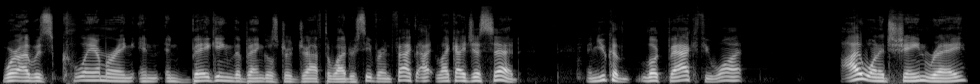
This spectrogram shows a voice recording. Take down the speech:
where I was clamoring and, and begging the Bengals to draft a wide receiver. In fact, I, like I just said, and you could look back if you want, I wanted Shane Ray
